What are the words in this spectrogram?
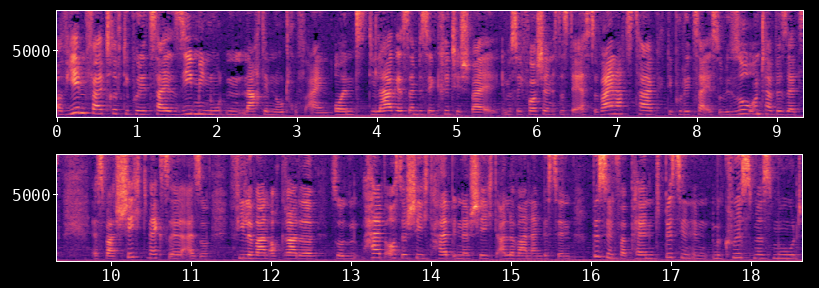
Auf jeden Fall trifft die Polizei sieben Minuten nach dem Notruf ein. Und die Lage ist ein bisschen kritisch, weil ihr müsst euch vorstellen, es ist der erste Weihnachtstag, die Polizei ist sowieso unterbesetzt. Es war Schichtwechsel, also viele waren auch gerade so halb aus der Schicht, halb in der Schicht. Alle waren ein bisschen, bisschen verpennt, bisschen im, im Christmas-Mood.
